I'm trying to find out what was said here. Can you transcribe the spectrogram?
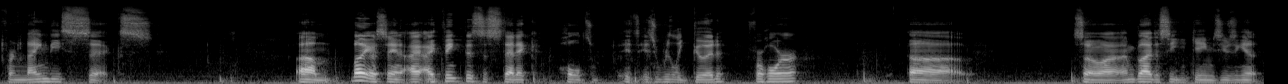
for 96. Um, but like I was saying, I, I think this aesthetic holds is, is really good for horror. Uh, so uh, I'm glad to see games using it.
